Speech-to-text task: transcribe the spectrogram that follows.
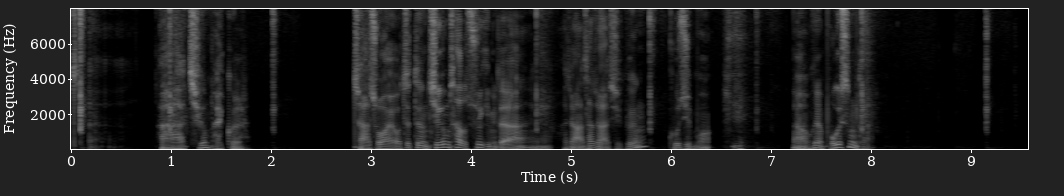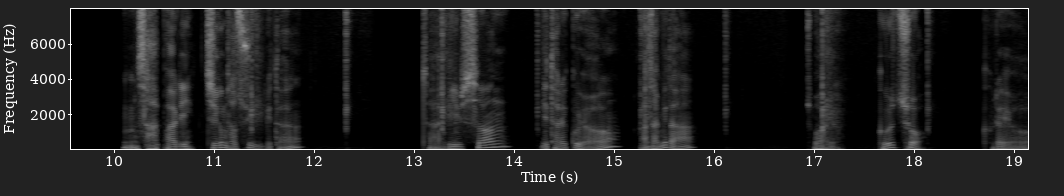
자, 아, 지금 팔걸. 자, 좋아요. 어쨌든 지금 사도 수익입니다. 예, 아직 안 사죠, 아직은. 굳이 뭐. 아, 그냥 보겠습니다. 음, 482. 지금 사 수익입니다. 자, 입선 이탈했고요. 안 삽니다. 좋아요. 그렇죠. 그래요.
